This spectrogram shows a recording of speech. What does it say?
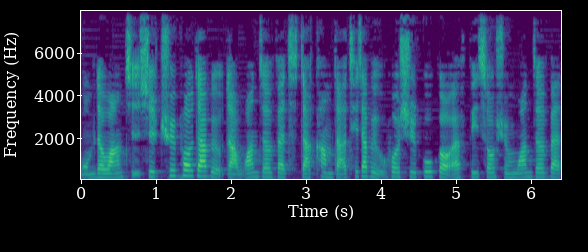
我们的网址是 triple w dot wondervet dot com dot tw，或是 Google FB 搜寻 Wondervet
